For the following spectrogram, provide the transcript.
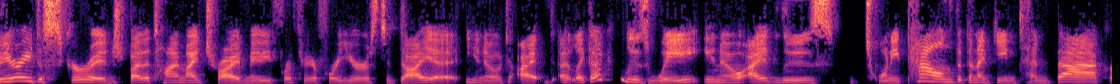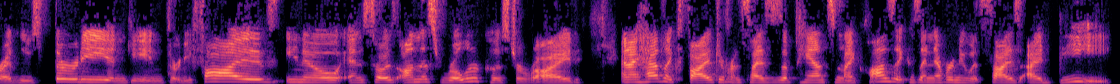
very discouraged by the time I tried maybe for three or four years to diet, you know, to, I, I, like I could lose weight, you know, I'd lose 20 pounds, but then I'd gain 10 back or I'd lose 30 and gain 35, you know, and so I was on this roller coaster ride and I had like five different sizes of pants in my closet because I never knew what size I'd be.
